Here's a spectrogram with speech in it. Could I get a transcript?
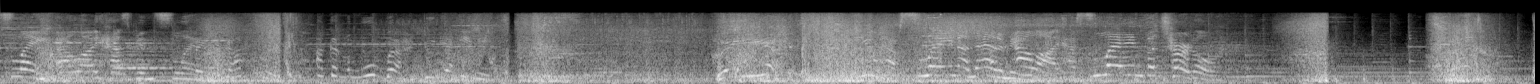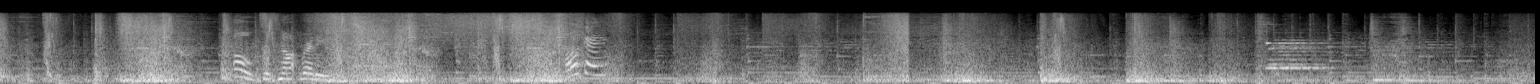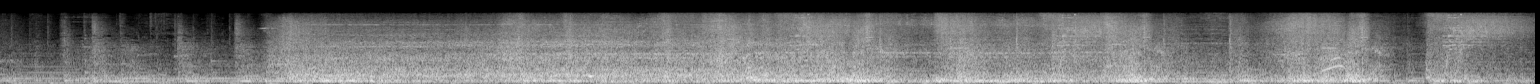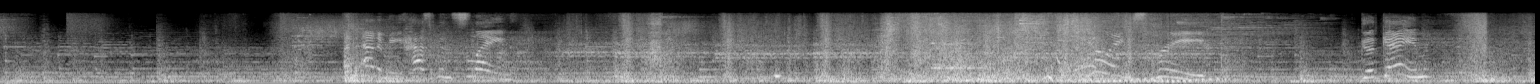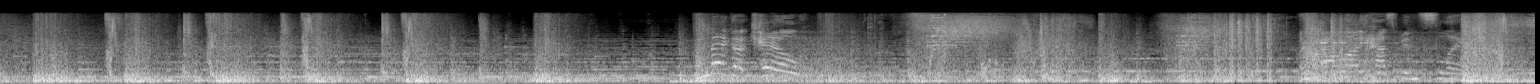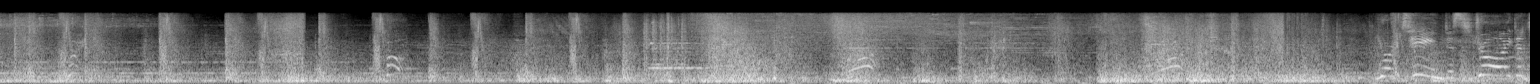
Slain. Ally has been slain. Tekadku akan mengubah dunia ini. You have slain an enemy. Ally has slain the turtle. Ult is not ready. Okay.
